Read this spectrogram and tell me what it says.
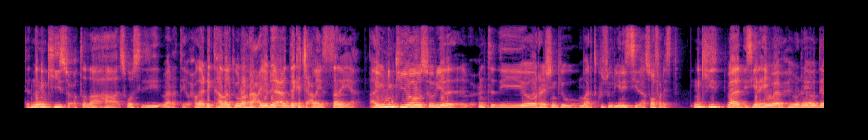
Deedna ninkii socotada ahaa isagoo sidii maaragtay waxoogaa dhigta hadalkii ula raacayo dhinacna dee ka jeclaysanaya ayuu ninkii oo sooriyada cuntadii iyo raashinkii maarata ku sooriyanay siidaa soo fadhiista ninkii baa isyar hay waaya wuxuu dee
